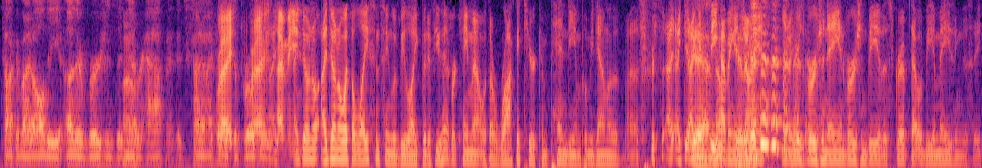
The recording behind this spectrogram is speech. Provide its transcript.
talk about all the other versions that Wow. never happened. It's kind of I think Right, it's appropriate. right. I, I mean- I don't know. I don't know what the licensing would be like, but if you ever came out with a Rocketeer compendium, put me down on the. Uh, first, I, I, I Yeah, can see no having a giant. You know, here's version A and version B of the script. That would be amazing to see.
